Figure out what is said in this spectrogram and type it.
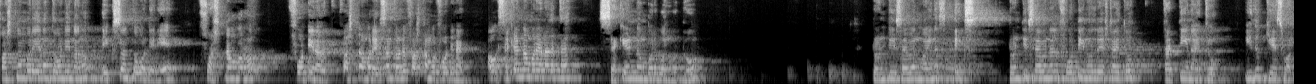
ಫಸ್ಟ್ ನಂಬರ್ ಏನಂತ ತಗೊಂಡಿನಿ ನಾನು? ಎಕ್ಸ್ ಅಂತ ತಗೊಂಡೀನಿ. ಫಸ್ಟ್ ನಂಬರು ಫೋರ್ಟೀನ್ ಆಗುತ್ತೆ. ಫಸ್ಟ್ ನಂಬರ್ ಎಕ್ಸ್ ಅಂತ ತಗೊಂಡೆ ಫಸ್ಟ್ ನಂಬರ್ ಫೋರ್ಟೀನ್ ಆಗುತ್ತೆ. ಅವಾಗ ಸೆಕೆಂಡ್ ನಂಬರ್ ಏನಾಗುತ್ತೆ? ಸೆಕೆಂಡ್ ನಂಬರ್ ಬಂದ್ಬಿಟ್ಟು twenty seven minus x twenty ಸೆವೆನಲ್ಲಿ ಫೋರ್ಟೀನ್ ಹೋದ್ರೆ ಎಷ್ಟಾಯಿತು? ತರ್ಟೀನ್ ಆಯಿತು. ಇದು ಕೇಸ್ ಒನ್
